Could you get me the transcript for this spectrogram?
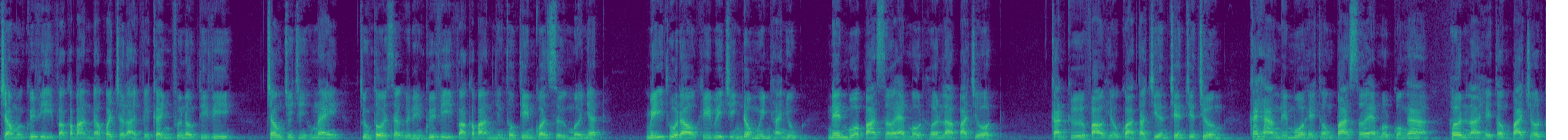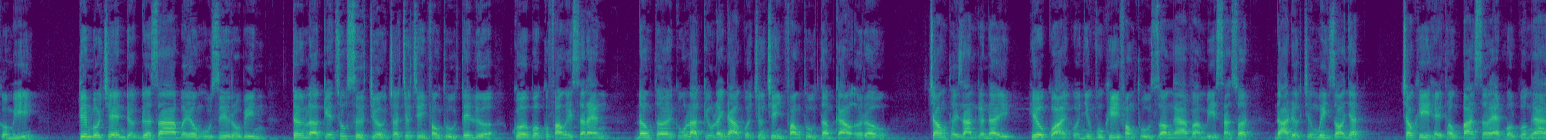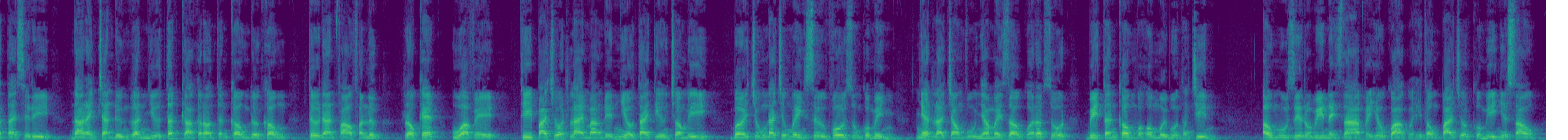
Chào mừng quý vị và các bạn đã quay trở lại với kênh Phương Đông TV. Trong chương trình hôm nay, chúng tôi sẽ gửi đến quý vị và các bạn những thông tin quân sự mới nhất. Mỹ thua đau khi bị chính đồng minh hạ nhục, nên mua Panzer S1 hơn là Patriot. Căn cứ vào hiệu quả tác chiến trên chiến trường, khách hàng nên mua hệ thống Panzer S1 của Nga hơn là hệ thống Patriot của Mỹ. Tuyên bố trên được đưa ra bởi ông Uzi Rubin, từng là kiến trúc sư trưởng cho chương trình phòng thủ tên lửa của Bộ Quốc phòng Israel, đồng thời cũng là cựu lãnh đạo của chương trình phòng thủ tầm cao Euro. Trong thời gian gần đây, hiệu quả của những vũ khí phòng thủ do Nga và Mỹ sản xuất đã được chứng minh rõ nhất, trong khi hệ thống Panzer S1 của Nga tại Syria đã đánh chặn đứng gần như tất cả các đòn tấn công đường không từ đạn pháo phản lực, rocket, UAV, thì Patriot lại mang đến nhiều tai tiếng cho Mỹ bởi chúng đã chứng minh sự vô dụng của mình, nhất là trong vụ nhà máy dầu của Ả Rập Xê Út bị tấn công vào hôm 14 tháng 9. Ông Uzi Rubin đánh giá về hiệu quả của hệ thống Patriot của Mỹ như sau.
